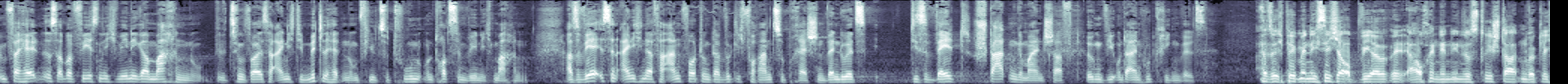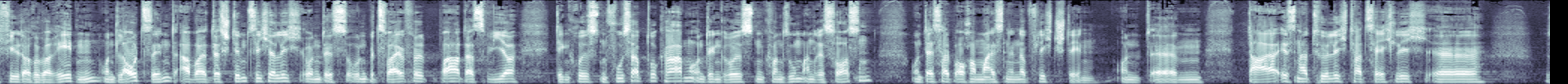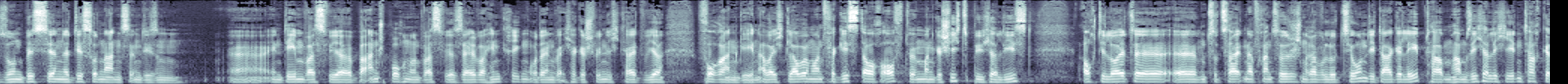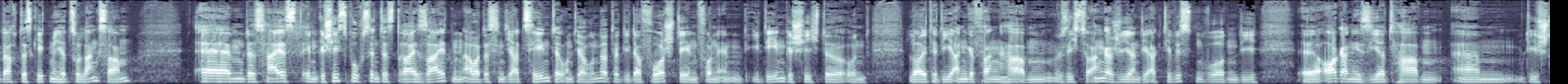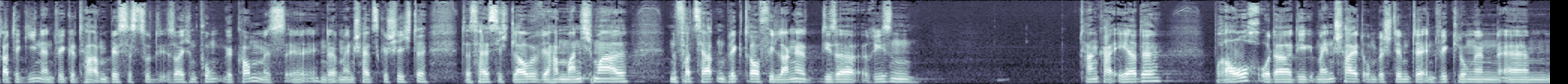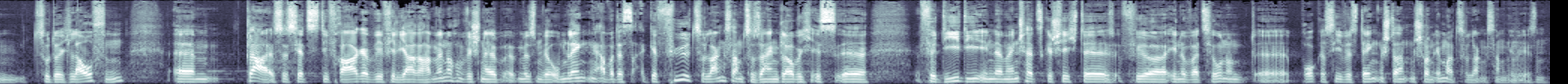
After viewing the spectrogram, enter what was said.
im Verhältnis aber wesentlich weniger machen, beziehungsweise eigentlich die Mittel hätten, um viel zu tun und trotzdem wenig machen. Also wer ist denn eigentlich in der Verantwortung, da wirklich voranzupreschen, wenn du jetzt diese Weltstaatengemeinschaft irgendwie unter einen Hut kriegen willst? Also ich bin mir nicht sicher, ob wir auch in den Industriestaaten wirklich viel darüber reden und laut sind, aber das stimmt sicherlich und ist unbezweifelbar, dass wir den größten Fußabdruck haben und den größten Konsum an Ressourcen und deshalb auch am meisten in der Pflicht stehen. Und ähm, da ist natürlich tatsächlich äh, so ein bisschen eine Dissonanz in diesen äh, in dem, was wir beanspruchen und was wir selber hinkriegen oder in welcher Geschwindigkeit wir vorangehen. Aber ich glaube, man vergisst auch oft, wenn man Geschichtsbücher liest, auch die Leute äh, zu Zeiten der Französischen Revolution, die da gelebt haben, haben sicherlich jeden Tag gedacht, das geht mir hier zu langsam. Ähm, das heißt, im Geschichtsbuch sind es drei Seiten, aber das sind Jahrzehnte und Jahrhunderte, die davor stehen von Ideengeschichte und Leute, die angefangen haben, sich zu engagieren, die Aktivisten wurden, die äh, organisiert haben, ähm, die Strategien entwickelt haben, bis es zu solchen Punkten gekommen ist äh, in der Menschheitsgeschichte. Das heißt, ich glaube, wir haben manchmal einen verzerrten Blick drauf, wie lange dieser Riesentanker Erde braucht oder die Menschheit, um bestimmte Entwicklungen ähm, zu durchlaufen. Ähm, klar, es ist jetzt die Frage, wie viele Jahre haben wir noch und wie schnell müssen wir umlenken. Aber das Gefühl, zu langsam zu sein, glaube ich, ist äh, für die, die in der Menschheitsgeschichte für Innovation und äh, progressives Denken standen, schon immer zu langsam mhm.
